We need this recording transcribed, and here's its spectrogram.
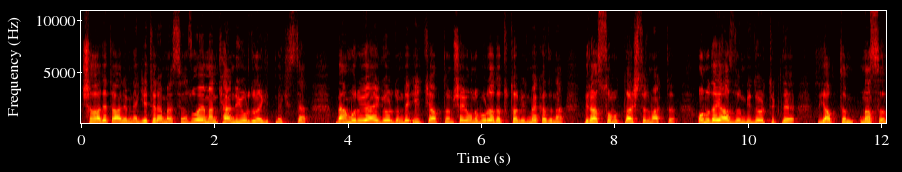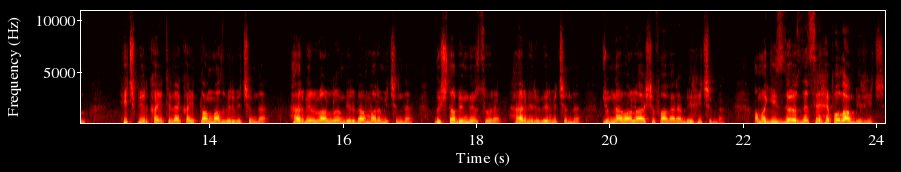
şehadet alemine getiremezseniz o hemen kendi yurduna gitmek ister. Ben bu rüyayı gördüğümde ilk yaptığım şey onu burada tutabilmek adına biraz somutlaştırmaktı. Onu da yazdığım bir dörtlükle yaptım. Nasıl? Hiçbir kayıt ile kayıtlanmaz bir biçimde. Her bir varlığın bir ben varım içinde. Dışta bin bir suret. Her biri bir biçimde. Cümle varlığa şifa veren bir hiçim ben. Ama gizli öznesi hep olan bir hiç.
